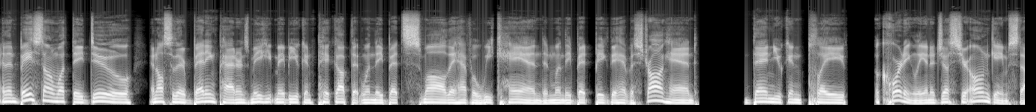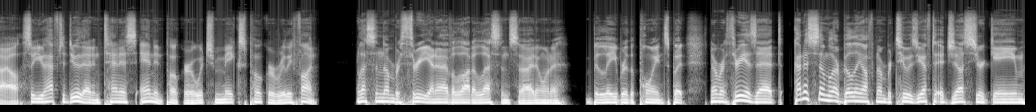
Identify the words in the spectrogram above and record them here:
And then based on what they do and also their betting patterns, maybe maybe you can pick up that when they bet small, they have a weak hand, and when they bet big, they have a strong hand. Then you can play accordingly and adjust your own game style. So you have to do that in tennis and in poker, which makes poker really fun. Lesson number three, I know I have a lot of lessons, so I don't want to belabor the points. But number three is that kind of similar, building off number two, is you have to adjust your game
